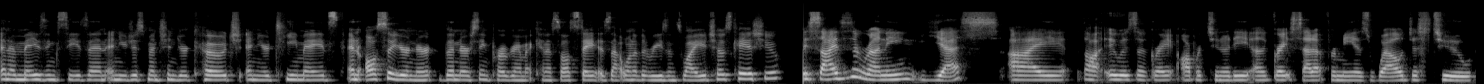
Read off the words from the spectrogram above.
an amazing season, and you just mentioned your coach and your teammates, and also your the nursing program at Kennesaw State. Is that one of the reasons why you chose KSU? Besides the running, yes, I thought it was a great opportunity, a great setup for me as well, just to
